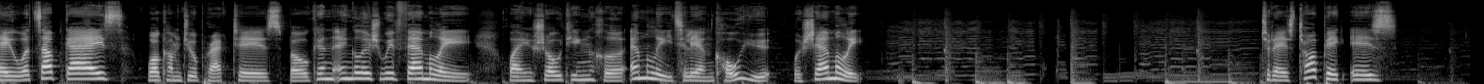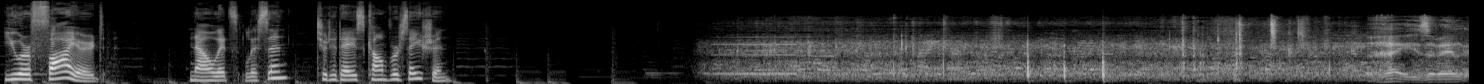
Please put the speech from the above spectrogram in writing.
Hey, what's up, guys? Welcome to practice spoken English with Emily. 欢迎收听和 Emily 一起练口语，我是 Emily。Today's topic is You are fired. Now let's listen to today's conversation. Hi, Isabel.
